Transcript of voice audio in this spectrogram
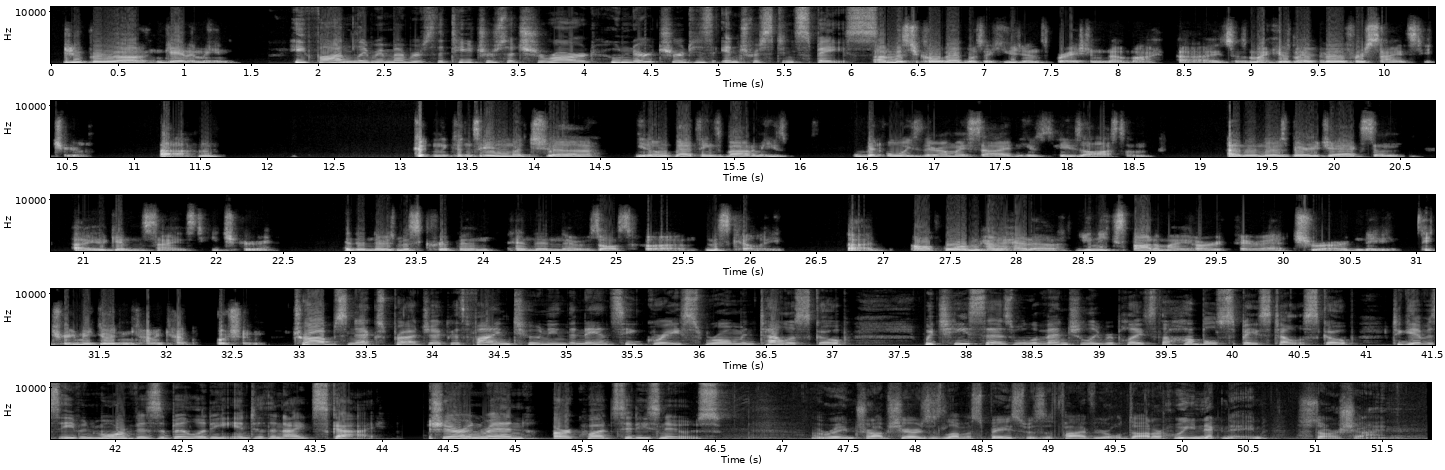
Jupiter uh, Ganymede. He fondly remembers the teachers at Sherrard who nurtured his interest in space. Uh, Mr. Kovac was a huge inspiration of mine. Uh, he, was my, he was my very first science teacher. Um, couldn't couldn't say much, uh, you know, bad things about him. He's been always there on my side, and he's he's awesome. And then there's Barry Jackson, uh, again, the science teacher. And then there's Miss Crippen, and then there was also uh, Miss Kelly uh, all four of them kind of had a unique spot in my heart there at Sherrard, and they, they treated me good and kind of kept pushing. Traub's next project is fine tuning the Nancy Grace Roman telescope, which he says will eventually replace the Hubble Space Telescope to give us even more visibility into the night sky. Sharon Wren, our Quad Cities News. Ramy Traub shares his love of space with his five year old daughter, who he nicknamed Starshine.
